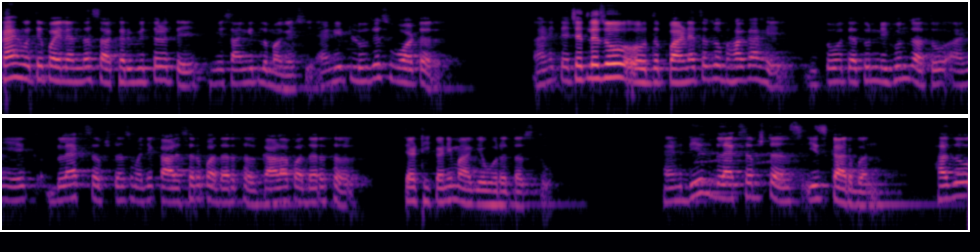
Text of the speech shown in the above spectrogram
काय होते पहिल्यांदा? साखर वितळते मी सांगितलं मागाशी अँड इट लुजेस वॉटर आणि त्याच्यातला जो पाण्याचा जो भाग आहे तो त्यातून निघून जातो आणि एक ब्लॅक सबस्टन्स म्हणजे काळसर पदार्थ काळा पदार्थ त्या ठिकाणी मागे उरत असतो. And this black substance is carbon हा जो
